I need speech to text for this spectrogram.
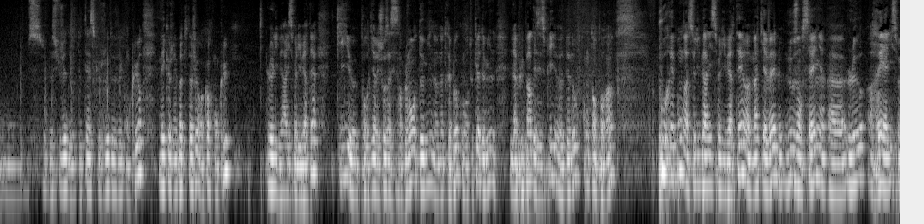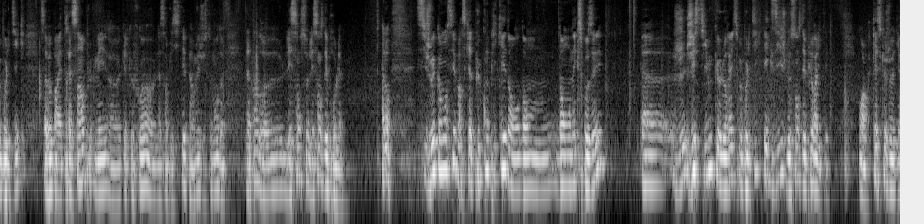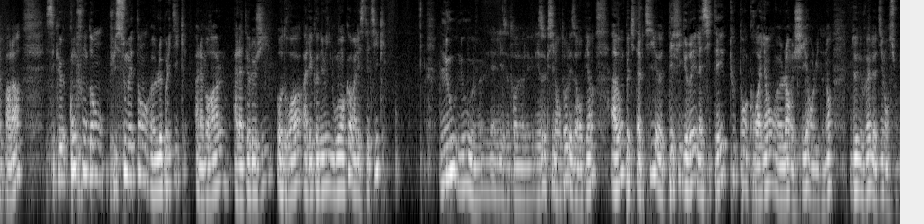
le sujet de, thèse que je devais conclure, mais que je n'ai pas tout à fait encore conclu. Le libéralisme libertaire, qui, pour dire les choses assez simplement, domine notre époque, ou en tout cas domine la plupart des esprits de nos contemporains. Pour répondre à ce libéralisme libertaire, Machiavel nous enseigne euh, le réalisme politique. Ça peut paraître très simple, mais euh, quelquefois euh, la simplicité permet justement d'atteindre l'essence des problèmes. Alors, si je vais commencer par ce qu'il y a de plus compliqué dans, mon exposé, je- j'estime que le réalisme politique exige le sens des pluralités. Bon, alors, qu'est-ce que je veux dire par là? C'est que confondant puis soumettant euh, le politique à la morale, à la théologie, au droit, à l'économie ou encore à l'esthétique, nous, nous euh, les, Occidentaux, les Européens, avons petit à petit euh, défiguré la cité tout en croyant l'enrichir, en lui donnant de nouvelles dimensions.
